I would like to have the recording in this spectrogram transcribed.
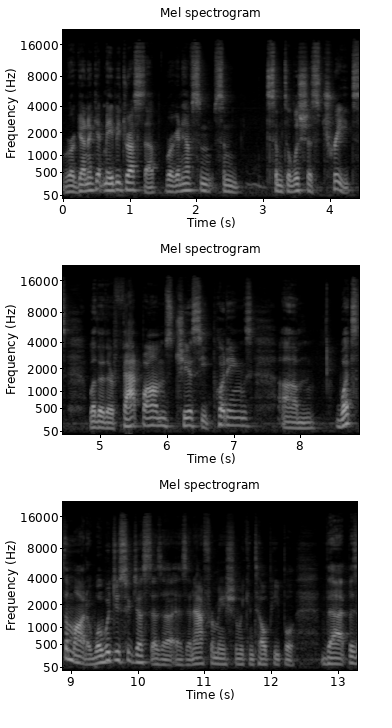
We're gonna get maybe dressed up. We're gonna have some some some delicious treats, whether they're fat bombs, chia seed puddings. Um, what's the motto? What would you suggest as a as an affirmation we can tell people that because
